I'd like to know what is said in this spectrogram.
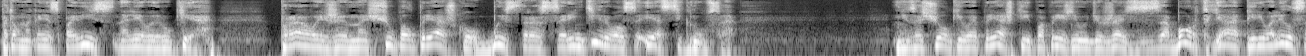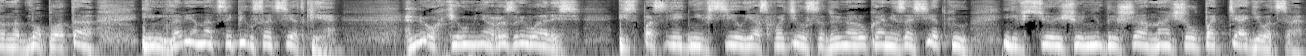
Потом, наконец, повис на левой руке. Правой же нащупал пряжку, быстро сориентировался и отстегнулся. — не защелкивая пряжки и по-прежнему держась за борт, я перевалился на дно плота и мгновенно отцепился от сетки. Легкие у меня разрывались. Из последних сил я схватился двумя руками за сетку и все еще не дыша начал подтягиваться.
